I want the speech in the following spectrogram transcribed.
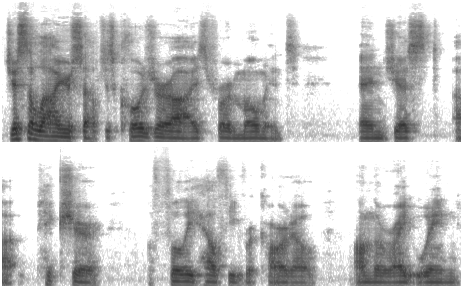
just allow yourself, just close your eyes for a moment and just uh, picture a fully healthy Ricardo on the right wing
